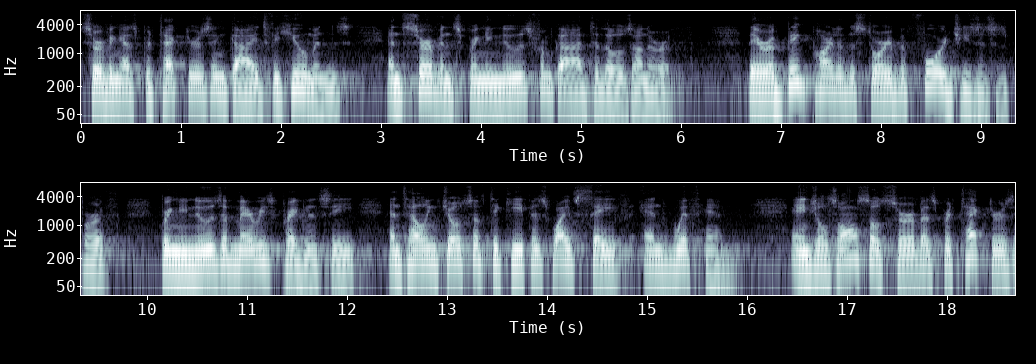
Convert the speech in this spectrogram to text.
serving as protectors and guides for humans, and servants bringing news from God to those on earth. They are a big part of the story before Jesus' birth bringing news of Mary's pregnancy and telling Joseph to keep his wife safe and with him. Angels also serve as protectors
